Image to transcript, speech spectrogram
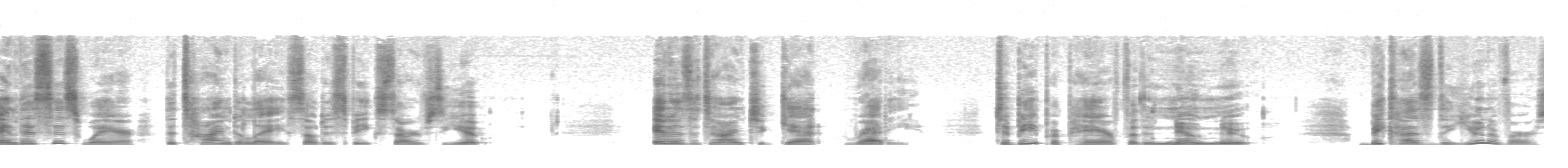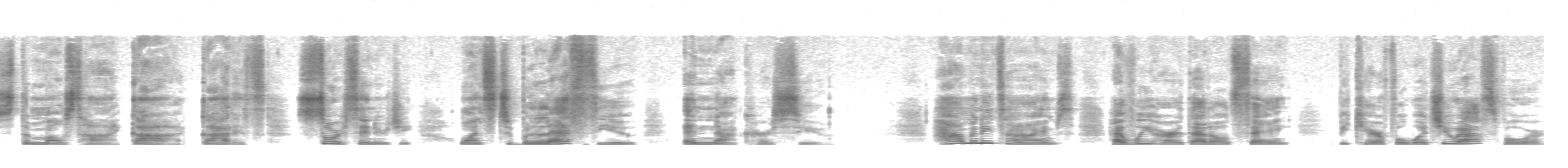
And this is where the time delay, so to speak, serves you. It is a time to get ready, to be prepared for the new, new. Because the universe, the Most High, God, Goddess, Source Energy, wants to bless you and not curse you. How many times have we heard that old saying, be careful what you ask for,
